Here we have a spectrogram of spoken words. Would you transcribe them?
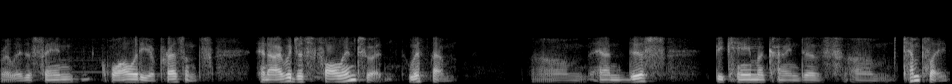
really the same quality of presence. And I would just fall into it with them. Um, and this became a kind of um, template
